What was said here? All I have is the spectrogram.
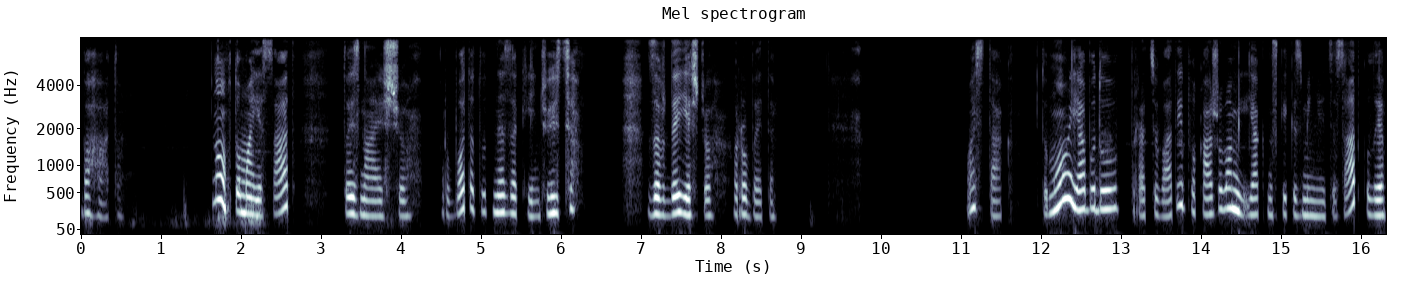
багато. Ну, хто має сад, той знає, що робота тут не закінчується. Завжди є що робити. Ось так. Тому я буду працювати і покажу вам, як наскільки змінюється сад, коли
